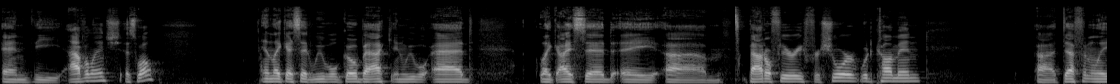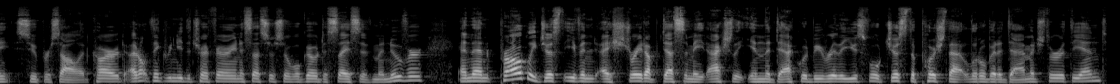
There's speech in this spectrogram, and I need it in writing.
and the avalanche as well. And like I said, we will go back and we will add, like I said, a um, battle fury for sure would come in. Uh, definitely super solid card. I don't think we need the Trifarian Assessor, so we'll go Decisive Maneuver. And then probably just even a straight up Decimate actually in the deck would be really useful, just to push that little bit of damage through at the end.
